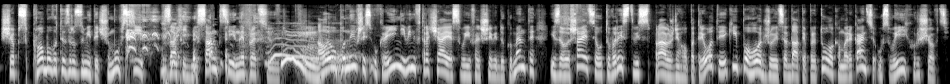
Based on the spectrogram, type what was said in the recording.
щоб спробувати зрозуміти, чому всі західні санкції не працюють. Але опинившись у країні, він втрачає свої фальшиві документи і залишається у товаристві справжнього патріота, який погоджується дати притулок американцю у своїй хрущовці.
